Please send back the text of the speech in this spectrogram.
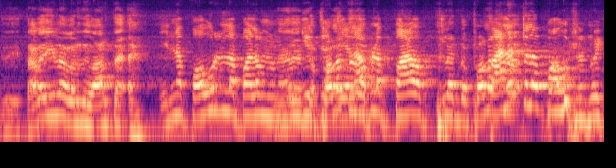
இது தலையில வருது வார்த்தை. என்ன பவுடர்ல பழம் இந்த முங்கிருச்சு. பழத்துல- எல்லாப்புல ப- இல்ல இந்த பழ பழத்துல பவுடர்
